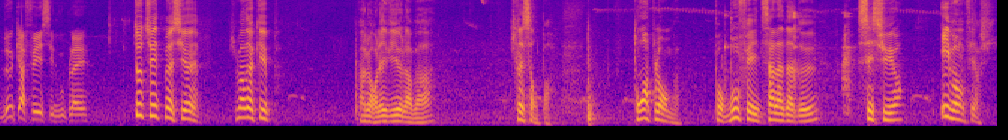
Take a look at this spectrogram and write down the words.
Deux cafés, s'il vous plaît. Tout de suite, monsieur. Je m'en occupe. Alors, les vieux là-bas, je les sens pas. Trois plombes pour bouffer une salade à deux, c'est sûr, ils vont me faire chier.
